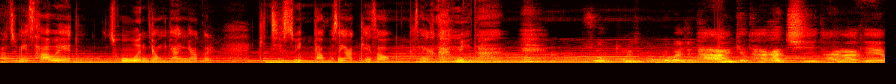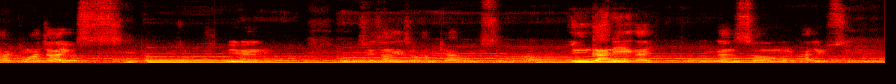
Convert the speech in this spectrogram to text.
나중에 사회에도 좋은 영향력을 끼칠 수 있다고 생각해서 그렇게 생각합니다. 수업을 통해서 목표가 이제 다 함께 다 같이 다양하게 활동하자였습니다. 그래서 우리는 세상에서 함께 하고 있으니까 인간의 애가 있고 인간성을 가질 수 있는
